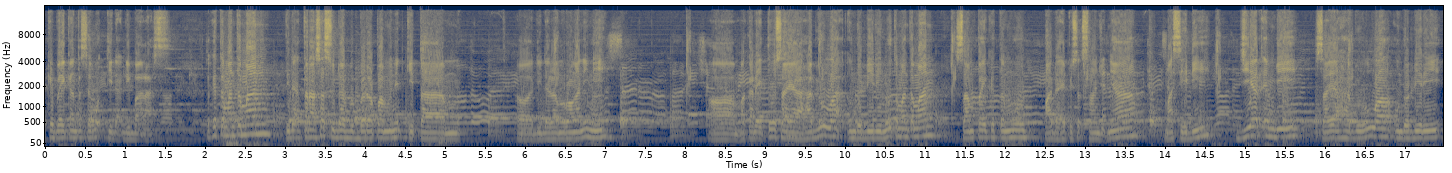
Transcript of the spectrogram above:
kebaikan tersebut tidak dibalas. Oke teman-teman, tidak terasa sudah beberapa menit kita uh, di dalam ruangan ini. Uh, maka dari itu saya Habibullah undur diri dulu teman-teman. Sampai ketemu pada episode selanjutnya masih di GRMD. Saya Habibullah undur diri.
